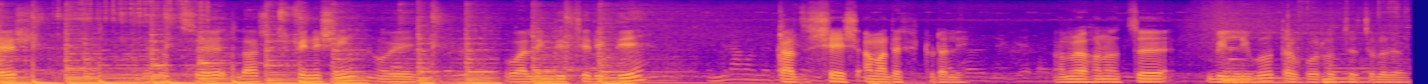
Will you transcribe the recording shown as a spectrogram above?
শেষ। হচ্ছে লাস্ট ফিনিশিং ওই ওয়ালিং দিচ্ছে দিক দিয়ে। কাজ শেষ আমাদের টোটালি আমরা এখন হচ্ছে বিল নিব, তারপর হচ্ছে চলে যাব।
